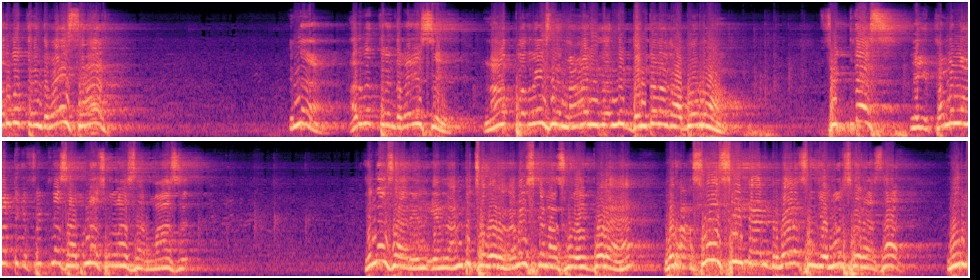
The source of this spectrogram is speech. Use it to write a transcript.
அறுபத்தி ரெண்டு வயசு சார். என்ன? அறுபத்தி ரெண்டு வயசு நாற்பது வயசு நாளைக்கு வந்து டென்டனகா போடுறோம். ஃபிட்னஸ் இன்னைக்கு தமிழ்நாட்டுக்கு ஃபிட்னஸ் அப்படின்னா சொல்லலாம் சார் மாசு. என்ன சார் என் என் அன்பு சகோதரர் ரமேஷ் கண்ணா சொல்லை போல ஒரு அசோசியேட் டைரக்டர் வேலை செஞ்ச மாதிரி செய்யறார் சார். ஒரு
